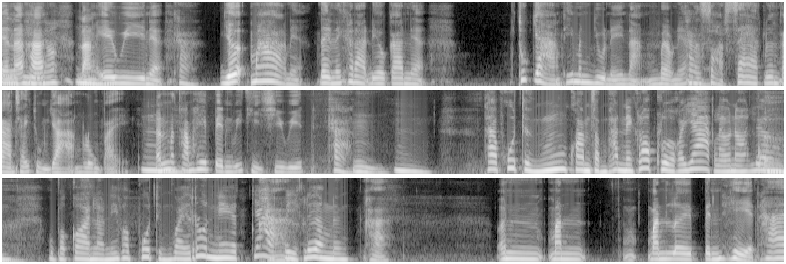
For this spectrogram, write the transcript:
อะนะคะ หนัง AV เนอะหนังอืมเอวีเนี่ยค่ะเยอะมากเนี่ยแต่ในขณะเดียวกันเนี่ย ทุกอย่างที่มันอยู่ในหนังแบบเนี้ยค่ะมันสอดแทรกเรื่องการใช้ถุงยางลงไปอืมนั้นมันทำให้เป็นวิถีชีวิตค่ะอืมอืมถ้าพูดถึงความสัมพันธ์ในครอบครัวก็ยากแล้วเนาะเรื่องเอออุปกรณ์เหล่านี้พอพูดถึงวัยรุ่นนี่ยากค่ะไปอีกเรื่องหนึ่งค่ะมันมันมันเลยเป็นเหตุให้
